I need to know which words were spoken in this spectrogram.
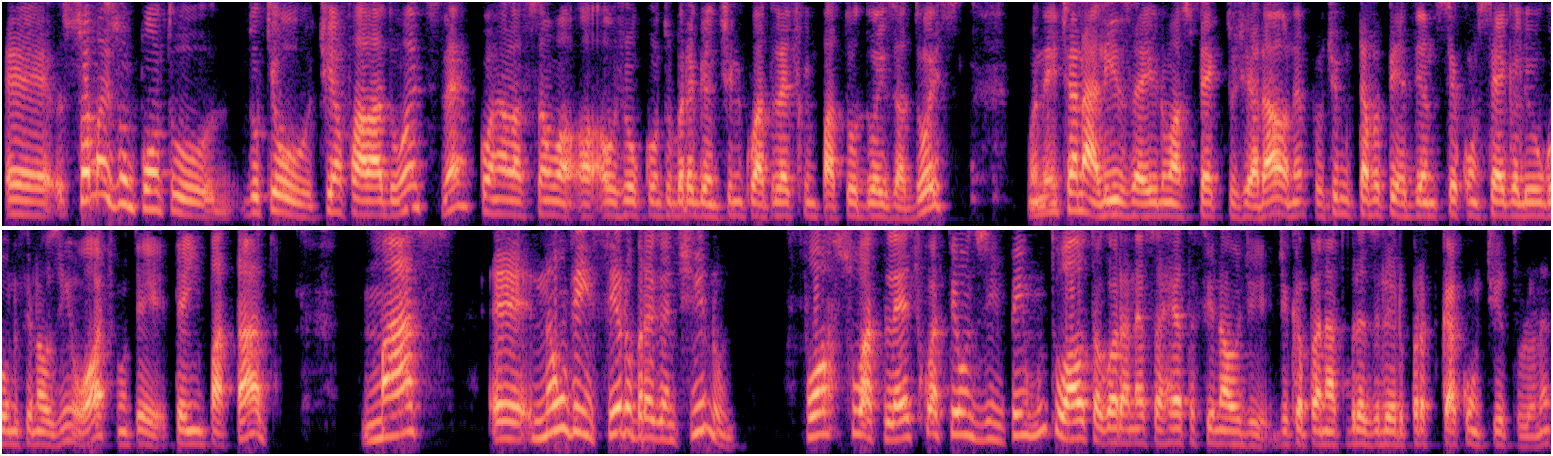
É, só mais um ponto do que eu tinha falado antes, né, com relação ao, ao jogo contra o Bragantino, que o Atlético empatou 2 a 2 Quando a gente analisa aí no aspecto geral, né, para o time que estava perdendo, você consegue ali o gol no finalzinho, ótimo ter, ter empatado, mas é, não vencer o Bragantino força o Atlético a ter um desempenho muito alto agora nessa reta final de, de Campeonato Brasileiro para ficar com o título, né?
